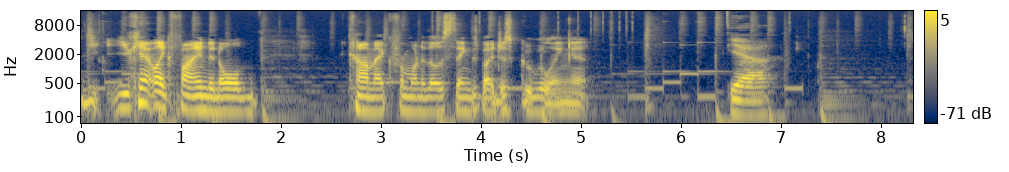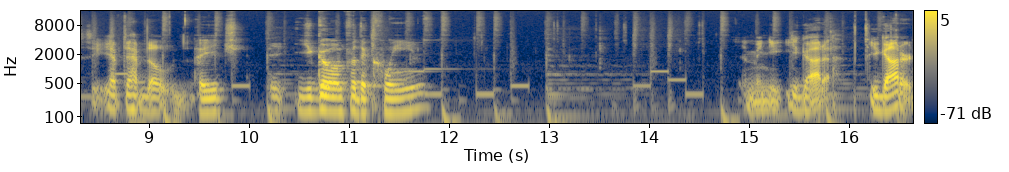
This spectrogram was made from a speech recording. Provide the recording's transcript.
y- you can't like find an old comic from one of those things by just googling it. yeah. So you have to have the Are you ch- you going for the queen? I mean, you, you gotta. You got her.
